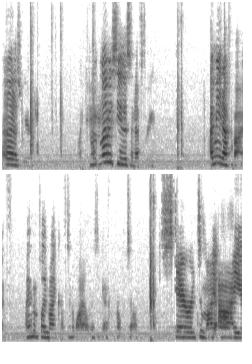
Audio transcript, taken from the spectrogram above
That is weird. Wait, let me see this in F3. I mean F5. I haven't played Minecraft in a while, as you guys can probably tell. Stare into my eye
